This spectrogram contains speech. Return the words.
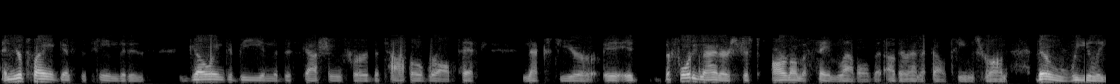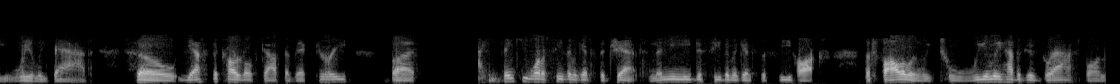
and you're playing against a team that is going to be in the discussion for the top overall pick next year. It, it the 49ers just aren't on the same level that other NFL teams are on. They're really, really bad. So yes, the Cardinals got the victory, but I think you want to see them against the Jets, and then you need to see them against the Seahawks the following week to really have a good grasp on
